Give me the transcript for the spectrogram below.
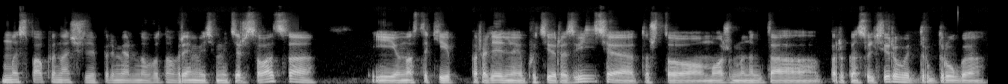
Мы с папой начали примерно в одно время этим интересоваться, и у нас такие параллельные пути развития, то, что можем иногда проконсультировать друг друга,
